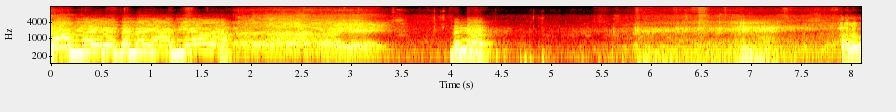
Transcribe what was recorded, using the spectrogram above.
काम नाही वेतन नाही आज या. धन्यवाद. हॅलो.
